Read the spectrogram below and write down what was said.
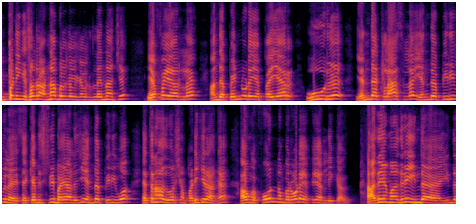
இப்போ நீங்கள் சொல்கிற அண்ணா பல்கலைக்கழகத்தில் என்னாச்சு? எஃப்ஐஆரில் அந்த பெண்ணுடைய பெயர் ஊர் எந்த கிளாஸில் எந்த பிரிவில் கெமிஸ்ட்ரி பயாலஜி எந்த பிரிவோ எத்தனாவது வருஷம் படிக்கிறாங்க அவங்க ஃபோன் நம்பரோட எஃப்ஐஆர் லீக் ஆகுது. அதே மாதிரி இந்த இந்த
